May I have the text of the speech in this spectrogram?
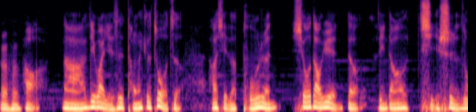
嗯哼，好，那另外也是同一个作者，他写了《仆人修道院的领导启示录》。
